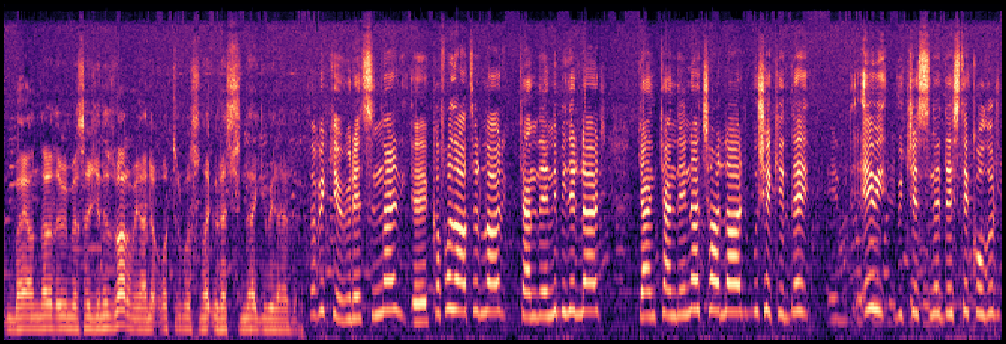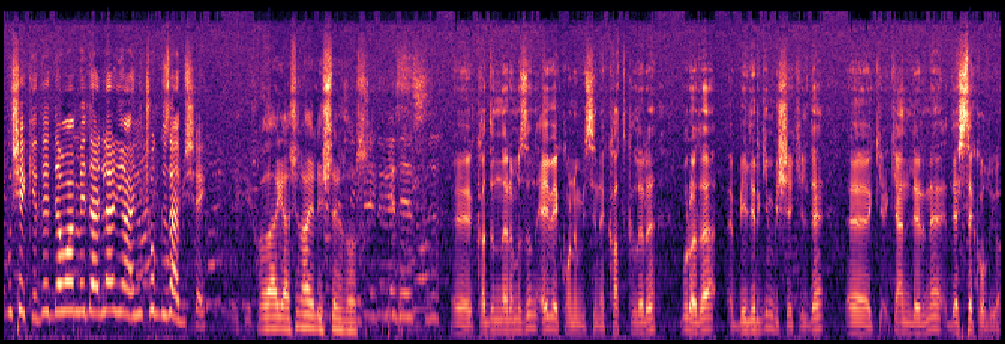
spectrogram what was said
bayanlara da bir mesajınız var mı? Yani oturmasına üretsinler gibilerde. Tabii ki üretsinler, e, kafa dağıtırlar, kendilerini bilirler, yani kendilerini açarlar. Bu şekilde e, ev bütçesine destek olur. Bu şekilde devam ederler yani çok güzel bir şey. Peki, kolay gelsin, hayırlı işleriniz olsun. Ee, kadınlarımızın ev ekonomisine katkıları burada belirgin bir şekilde e, ke- kendilerine destek oluyor.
